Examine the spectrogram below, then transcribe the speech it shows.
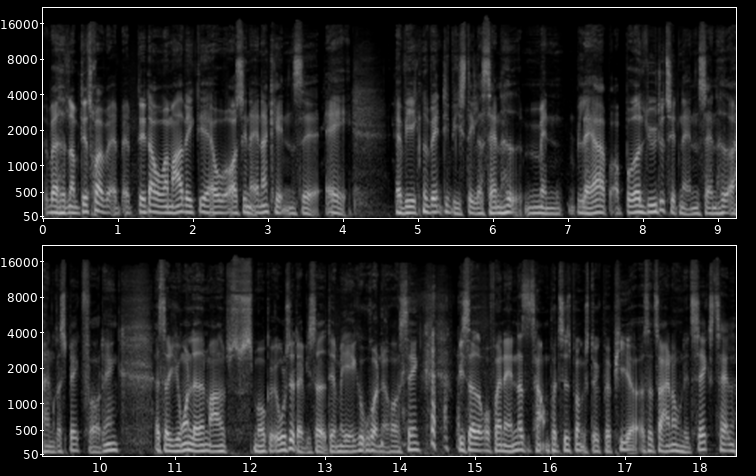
hvad hedder det, det tror jeg, at det der jo er meget vigtigt, er jo også en anerkendelse af, at vi ikke nødvendigvis deler sandhed, men lærer at både lytte til den anden sandhed og have en respekt for det. Ikke? Altså, Jorden lavede en meget smuk øvelse, da vi sad der med æggeurene også. Ikke? Vi sad over for hinanden, og så tager hun på et tidspunkt et stykke papir, og så tegner hun et sekstal,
